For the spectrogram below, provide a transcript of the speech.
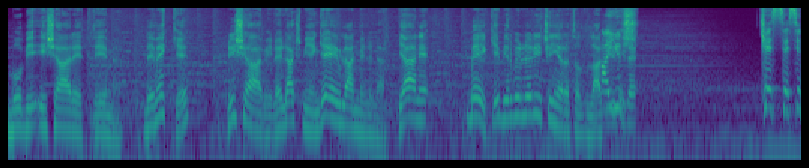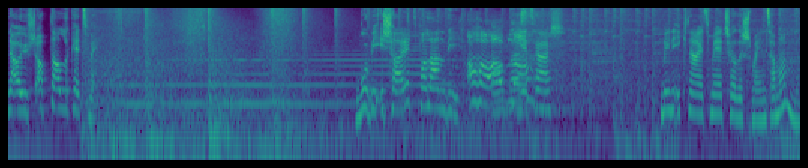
Bu bir işaret değil mi? Demek ki Rishi abiyle Lakshmi yenge evlenmeliler. Yani belki birbirleri için yaratıldılar. Ayuş. Belki de... Kes sesini Ayuş, aptallık etme. Bu bir işaret falan değil. Aha abla. Yeter. Beni ikna etmeye çalışmayın tamam mı?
